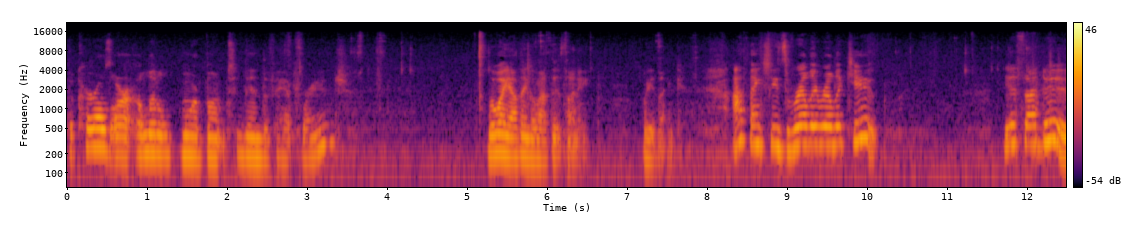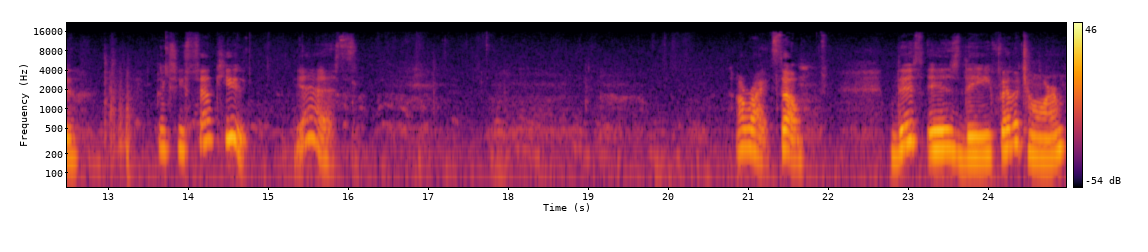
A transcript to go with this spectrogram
The curls are a little more bumped than the fab fringe. What y'all think about this, honey? What do you think? I think she's really, really cute. Yes, I do. I think she's so cute. Yes. Alright, so this is the Feather Charm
